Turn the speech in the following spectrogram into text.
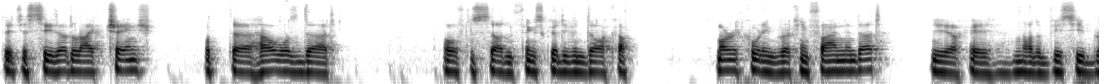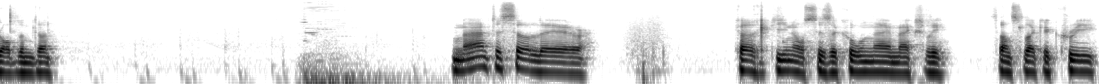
Did you see that light change? What the hell was that? All of a sudden things got even darker. Is my recording working fine in that? Yeah, okay, not a PC problem then. Mantisaur Lair. Karkinos is a cool name actually. Sounds like a creek.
